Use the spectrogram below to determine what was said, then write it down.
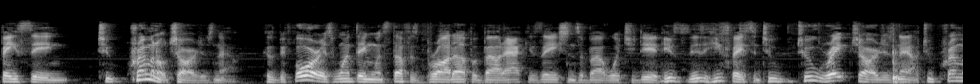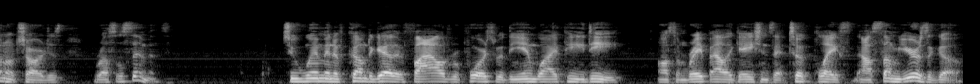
facing two criminal charges now. Because before it's one thing when stuff is brought up about accusations about what you did. He's he's facing two two rape charges now, two criminal charges. Russell Simmons. Two women have come together, filed reports with the NYPD on some rape allegations that took place now some years ago.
